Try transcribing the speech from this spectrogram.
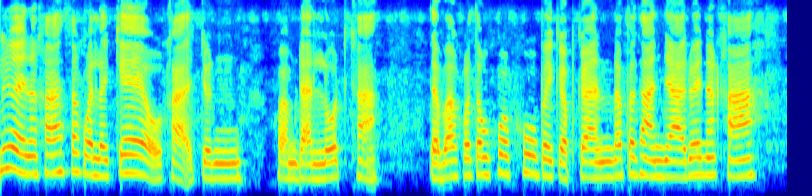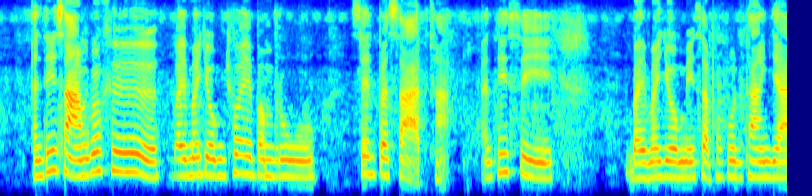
เรื่อยๆนะคะ สักวันละแก้วค่ะ จนความดันลดค่ะ แต่ว่าก็ต้องควบคู่ไปกับการรับประทานยาด้วยนะคะ อันที่ 3 ก็คือใบมะยมช่วยบำรุงเส้นประสาทค่ะ อันที่ 4 ใบมะยมมีสรรพคุณทางยา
